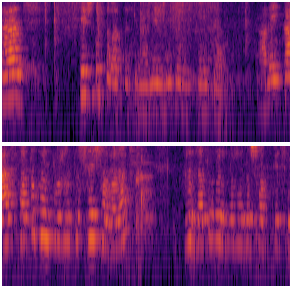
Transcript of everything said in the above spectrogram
কাজ শেষ করতে পারতেছি না আর এই কাজ ততক্ষণ পর্যন্ত শেষ হবে না যতক্ষণ পর্যন্ত সবকিছু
